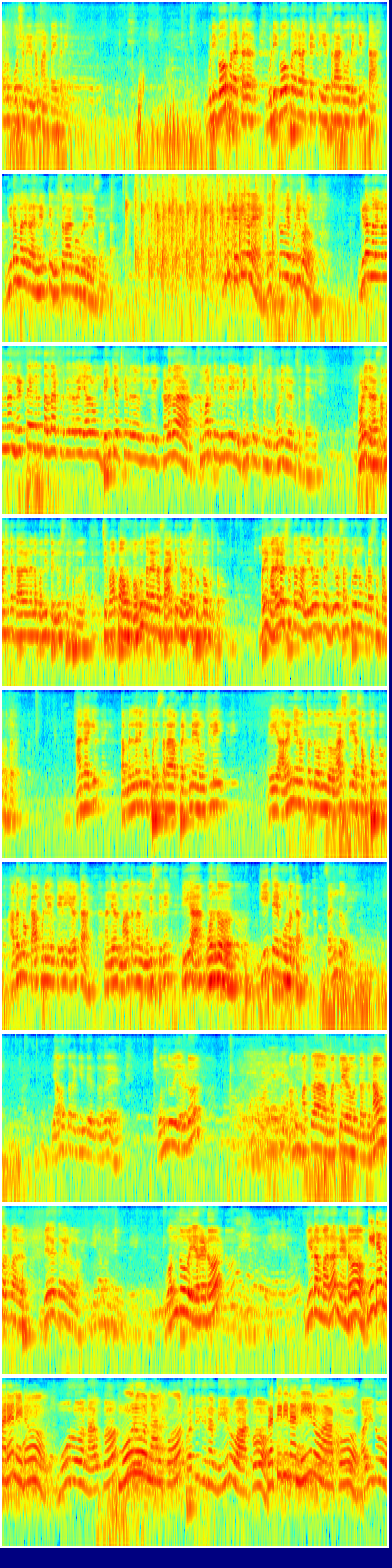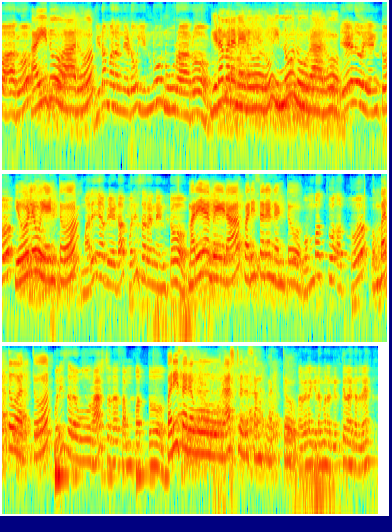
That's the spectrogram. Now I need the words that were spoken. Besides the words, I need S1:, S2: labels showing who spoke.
S1: ಅವರು ಪೋಷಣೆಯನ್ನ ಮಾಡ್ತಾ ಇದ್ದಾರೆ. ಗುಡಿಗೋಪುರ ಕಳ, ಗುಡಿಗೋಪುರಗಳ ಕಟ್ಟಿ ಹೆಸರಾಗುವುದಕ್ಕಿಂತ ಗಿಡ ಮರಗಳ ನೆಟ್ಟಿ ಉಸಿರಾಗುವುದು ಲೇಸು ಅಂತ. ಗುಡಿ ಕಟ್ಟಿದ್ದಾರೆ, ಎಷ್ಟುವೆ ಗುಡಿಗಳು. ಗಿಡ ಮರಗಳನ್ನ ನೆಟ್ಟೇ ಇದ್ರೆ ತರದಾಕ್ಬಿಡ್ತಿದ್ದಾರೆ. ಯಾವ್ದಾರ ಒಂದು ಬೆಂಕಿ ಹಚ್ಕೊಂಡಿದ್ರೆ ಒಂದು ಈಗ ಕಳೆದ ಸುಮಾರು ತಿಂಗಳಿಂದ ಇಲ್ಲಿ ಬೆಂಕಿ ಹಚ್ಕೊಂಡಿದ್ದು ನೋಡಿದ್ರೆ ಅನ್ಸುತ್ತೆ ಇಲ್ಲಿ. ನೋಡಿದ್ರೆ ಸಾಮಾಜಿಕ ತಾಳಗಳನ್ನೆಲ್ಲ ಬಂದಿತ್ತು, ನ್ಯೂಸ್ ಪೇಪರ್ ಎಲ್ಲ ಚಿ ಪಾಪ, ಅವ್ರ ಮಗು ತರ ಎಲ್ಲ ಸಾಕಿದ್ದೇವೆಲ್ಲ ಸುಟ್ಟೋಗ್ಬಿಡ್ತು. ಬರೀ ಮರಗಳು ಸುಟ್ಟೋಗ ಅಲ್ಲಿರುವಂತ ಜೀವ ಸಂಕುಲನೂ ಕೂಡ ಸುಟ್ಟಾಗ್ಬಿಡ್ತಾರೆ ಹಾಗಾಗಿ ತಮ್ಮೆಲ್ಲರಿಗೂ ಪರಿಸರ ಪ್ರಜ್ಞೆ ಹುಟ್ಲಿ. ಈ ಅರಣ್ಯ ಅನ್ನುವಂಥದ್ದು ಒಂದೊಂದು ರಾಷ್ಟ್ರೀಯ ಸಂಪತ್ತು. ಅದನ್ನು ಕಾಪಾಡಲಿ ಅಂತ ಹೇಳಿ ಹೇಳ್ತಾ ನಾನು ಎರಡು ಮಾತುಗಳನ್ನು ಮುಗಿಸ್ತೀನಿ. ಈಗ ಒಂದು ಗೀತೆ ಮೂಲಕ. ಸಣ್ಣದು ಯಾವ ಥರ ಗೀತೆ ಅಂತಂದ್ರೆ, ಒಂದು, ಎರಡು. ಅದು ಮಕ್ಕಳ ಮಕ್ಕಳು ಹೇಳುವಂತದ್ದು ನಾವೊಂದು ಸ್ವಲ್ಪ ಬೇರೆ ತರ ಹೇಳುವ. ಒಂದು ಎರಡು. ಗಿಡ ಮರ ನೆಡು.
S2: ಗಿಡ ಮರ ನೆಡು.
S1: ಮೂರು ನಾಲ್ಕು.
S2: ಮೂರು ನಾಲ್ಕು.
S1: ಪ್ರತಿದಿನ ನೀರು ಹಾಕು.
S2: ಪ್ರತಿದಿನ ನೀರು ಹಾಕು.
S1: ಐದು ಆರು.
S2: ಐದು ಆರು.
S1: ಗಿಡ ಮರ ನೆಡು ಇನ್ನೂ ನೂರಾರು.
S2: ಗಿಡ ಮರ ನೆಡು ಇನ್ನೂ ನೂರಾರು.
S1: ಏಳು ಎಂಟು.
S2: ಏಳು ಎಂಟು.
S1: ಮರೆಯಬೇಡ ಪರಿಸರ ನೆಂಟು.
S2: ಮರೆಯಬೇಡ ಪರಿಸರ ನೆಂಟು.
S1: ಒಂಬತ್ತು ಹತ್ತು.
S2: ಒಂಬತ್ತು ಹತ್ತು.
S1: ಪರಿಸರವು ರಾಷ್ಟ್ರದ ಸಂಪತ್ತು.
S2: ಪರಿಸರವು ರಾಷ್ಟ್ರದ ಸಂಪತ್ತು.
S1: ತಾವೆಲ್ಲ ಗಿಡ ಮರ ನೆಡ್ತೀರ ಹಾಗಾದ್ರೆ?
